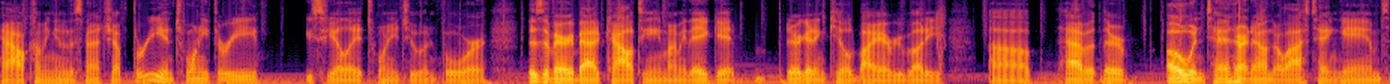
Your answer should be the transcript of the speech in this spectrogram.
Cal coming into this matchup 3 and 23, UCLA 22 and 4. This is a very bad Cal team. I mean, they get they're getting killed by everybody. Uh have it they're 0 and 10 right now in their last 10 games.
